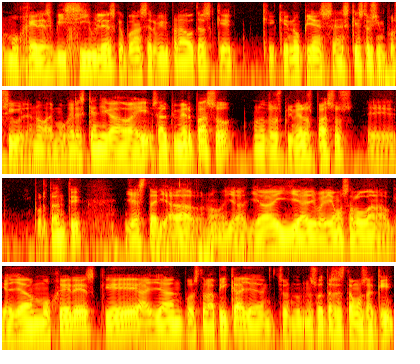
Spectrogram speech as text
mujeres visibles que puedan servir para otras que, que, no piensen, es que esto es imposible, ¿no? Hay mujeres que han llegado ahí, o sea, el primer paso, uno de los primeros pasos eh, importante, ya estaría dado, ¿no? Ya, ya ahí ya llevaríamos algo ganado, que haya mujeres que hayan puesto la pica y hayan dicho, nosotras estamos aquí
